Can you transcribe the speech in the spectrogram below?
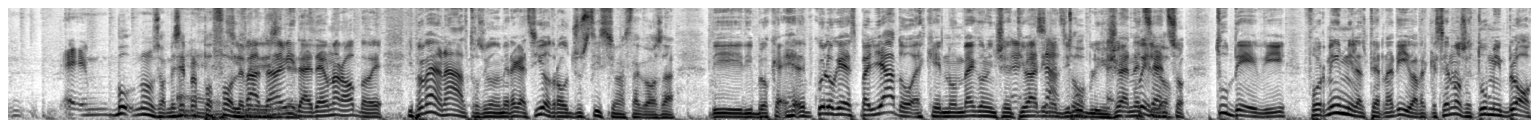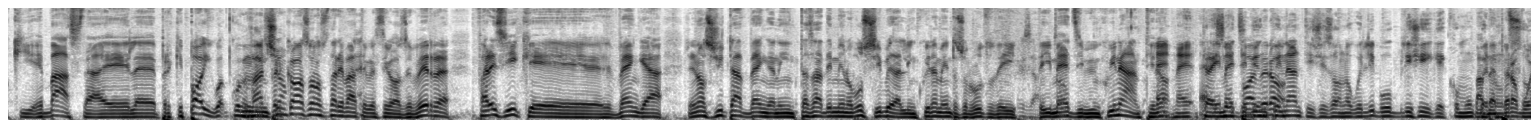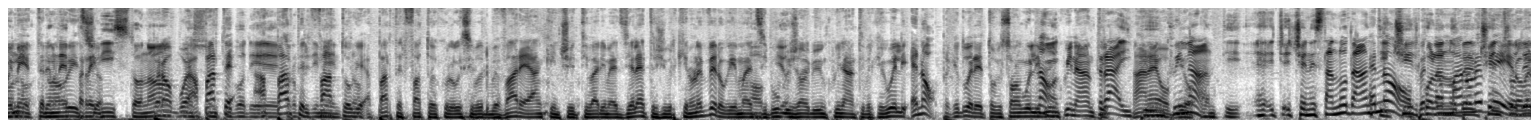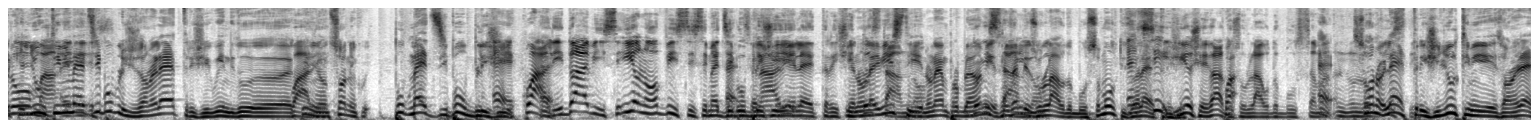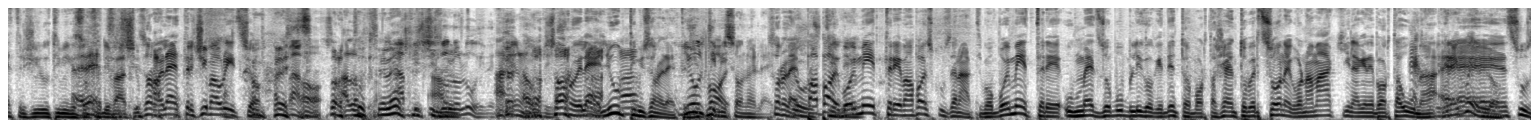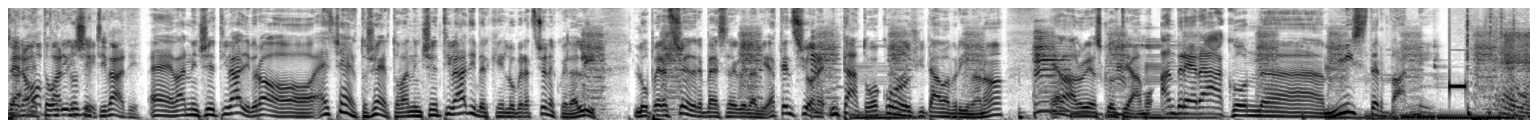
eh, boh, non lo so, mi sembra un po' Eh, folle si fa una vita ed è una roba che- il problema è un altro secondo me ragazzi io trovo giustissima sta cosa di, di bloccare Eh, quello che è sbagliato è che non vengono incentivati Eh, i mezzi esatto, pubblici eh, cioè nel quello. senso tu devi fornirmi l'alternativa perché se no se tu mi blocchi e basta e le- perché poi Come faccio? per cosa sono state fatte queste cose per fare sì che venga, le nostre città vengano intasate il meno possibile dall'inquinamento soprattutto dei, Esatto. dei mezzi più inquinanti no? Eh, ma tra Eh, i mezzi più però- inquinanti ci sono quelli pubblici che comunque Vabbè, non, però sono, vuoi mettere non è Maurizio, previsto, no? Però vuoi- a, parte, a parte il fatto provvedimento. che, a parte il fatto che quello che si potrebbe fare è anche incentivare i mezzi elettrici, perché non è vero che i mezzi Ovvio. pubblici sono i più inquinanti, perché quelli. Eh no, perché tu hai detto che sono quelli No, più inquinanti. Tra i Ah, più è inquinanti eh, ce ne stanno Eh tanti, no, circolano per, per il è centro vero, di perché Roma. gli ultimi e- mezzi pubblici sono elettrici, quindi, tu, eh, quindi non sono inqui- pu- mezzi pubblici. Eh, quali? Eh. Dove hai visti? Io non ho visti questi mezzi Eh, pubblici hai- elettrici. Se non Dove l'hai visti, non è un problema Dove mio. Lì stanno? sull'autobus, molti sono Eh elettrici. sì, io ci vado Qua- sull'autobus, ma Eh, sono elettrici, gli ultimi sono elettrici, gli ultimi che sono stati Elettrici, fatti. Sono elettrici, Maurizio. Ma Oh, sono allora- Ha elettrici. visti solo lui. Ah, no, visto. sono ele- gli ultimi sono elettrici. Gli ultimi sono elettrici. sono elettrici. Ma poi vuoi mettere, ma poi scusa un attimo, vuoi mettere un mezzo pubblico che dentro porta 100 persone con una macchina che ne porta una? Eh, direi quello. scusa, Però eh, vanno incentivati. Eh, vanno incentivati, però eh, certo, certo, vanno incentivati perché l'operazione è quella lì. L'operazione dovrebbe essere quella lì. Attenzione, intanto qualcuno lo citava prima, no? E allora lo riascoltiamo. Andrea Ra con eh, Mr. Vanni.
